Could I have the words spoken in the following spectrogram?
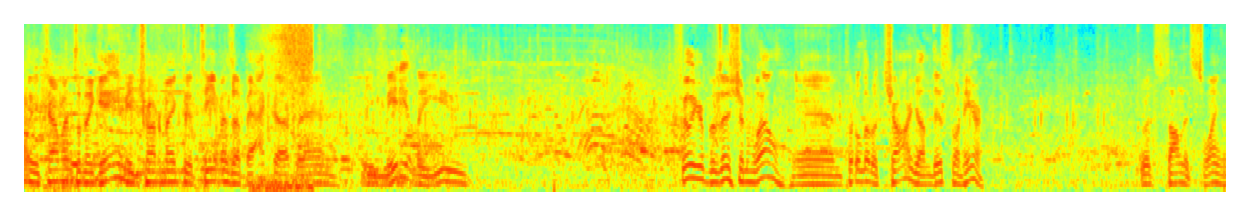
Well, you come into the game, you try to make the team as a backup, and immediately you fill your position well and put a little charge on this one here. Good solid swing.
